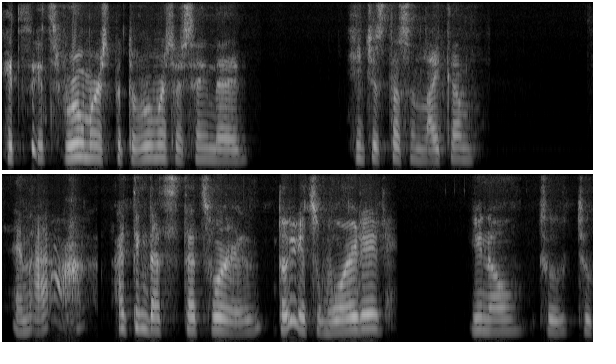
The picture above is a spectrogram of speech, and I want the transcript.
it's it's rumors, but the rumors are saying that he just doesn't like him, and I I think that's that's where it's worded, you know, to to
